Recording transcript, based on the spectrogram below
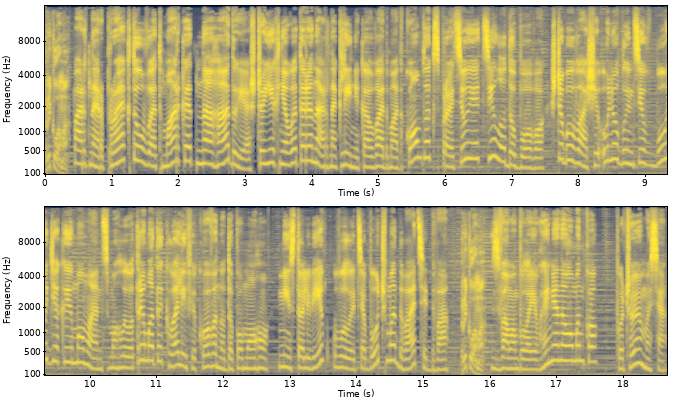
Реклама. Партнер проекту Ветмаркет нагадує, що їхня ветеринарна клініка Ведмат Комплекс працює цілодобово, щоб ваші улюбленці в будь-який момент змогли отримати кваліфіковану допомогу. Місто Львів, вулиця Бучми, 22. Реклама. З вами була Євгенія Науменко. Почуємося.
